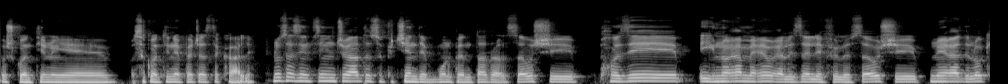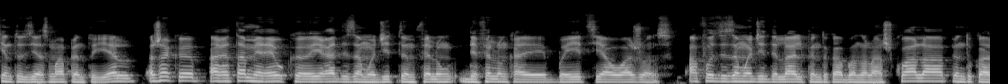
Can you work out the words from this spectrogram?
își continue, să continue pe această cale. Nu s-a simțit niciodată suficient de bun pentru tatăl său și Jose ignora mereu realizările fiului său și nu era deloc entuziasmat pentru el, așa că arăta mereu că era dezamăgit în felul, de felul în care băieții au ajuns. A fost dezamăgit de Lyle pentru că a abandonat școala, pentru că a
